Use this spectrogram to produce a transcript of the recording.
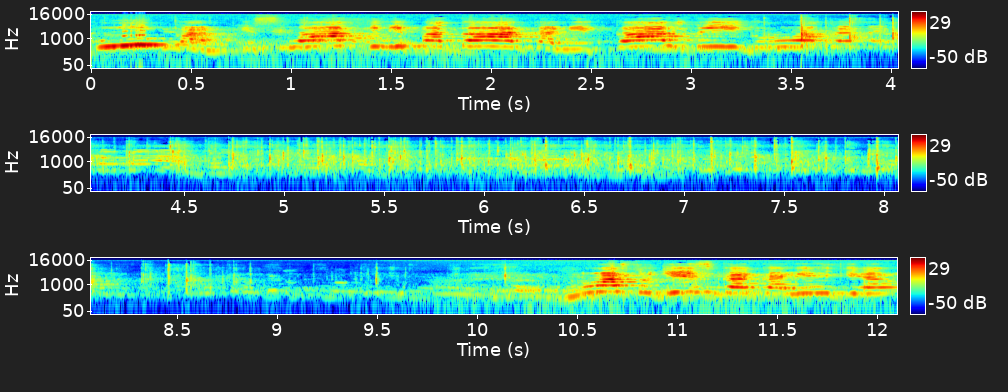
кубком и сладкими подарками. Каждый игрок этой команды. Ну судейская коллегия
